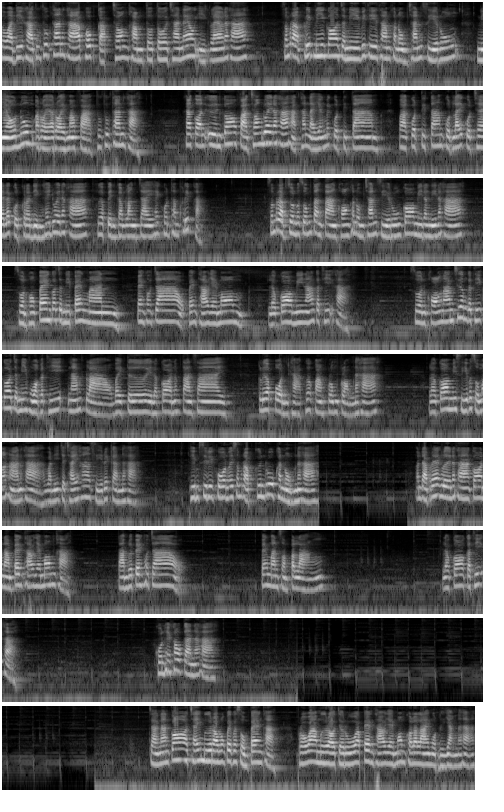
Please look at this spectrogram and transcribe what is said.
สวัสดีค่ะทุกๆทท่านคะพบกับช่องคำโตโตชาแนลอีกแล้วนะคะสำหรับคลิปนี้ก็จะมีวิธีทำขนมชั้นสีรุง้ง เหนียวนุ่มอร่อยๆ มาฝากทุกๆทท่านค่ะ ค่ะก่อนอื่นก็ฝากช่องด้วยนะคะ หากท่านไหนยังไม่กดติดตาม ฝากกดติดตามกดไลค์กดแชร์และกดกระดิ่งให้ด้วยนะคะ เพื่อเป็นกำลังใจให้คนทำคลิปค่ะสำหรับส่วนผสมต่างๆ ของขนมชั้นสีรุ้งก็มีดังนี้นะคะ ส่วนของแป้งก็จะมีแป้งมัน แป้งข้าวเจ้า แป้งเท้ายายม่อม แล้วก็มีน้ำกะทิค่ะ ส่วนของน้ำเชื่อมกะทิก็จะมีหัวกะทิ น้ำเปล่า ใบเตย แล้วก็น้ำตาลทราย เกลือป่นค่ะ เพื่อความกลมกล่อมนะคะ แล้วก็มีสีผสมอาหารค่ะ วันนี้จะใช้ 5 สีด้วยกันนะคะ พิมพ์ซิลิโคนไว้สำหรับขึ้นรูปขนมนะคะ อันดับแรกเลยนะคะ ก็นำแป้งเท้ายายม่อมค่ะ ตามด้วยแป้งข้าวเจ้า แป้งมันสำปะหลัง แล้วก็กะทิค่ะ คนให้เข้ากันนะคะจากนั้นก็ใช้มือเราลงไปผสมแป้งค่ะ เพราะว่ามือเราจะรู้ว่าแป้งเท้ายายม่อมเขาละลายหมดหรือยังนะคะ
